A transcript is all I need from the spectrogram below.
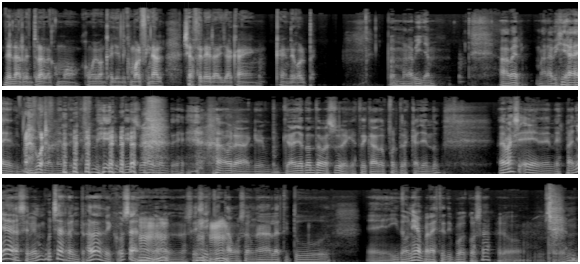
de la reentrada, cómo, cómo iban cayendo y cómo al final se acelera y ya caen, caen de golpe. Pues maravilla. A ver, maravilla Bueno. visualmente. vi- visualmente. Ahora, que, que haya tanta basura y que esté cada dos por tres cayendo. Además, en, en España se ven muchas reentradas de cosas. ¿no? Sé si es que estamos a una latitud eh, idónea para este tipo de cosas, pero se ven.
